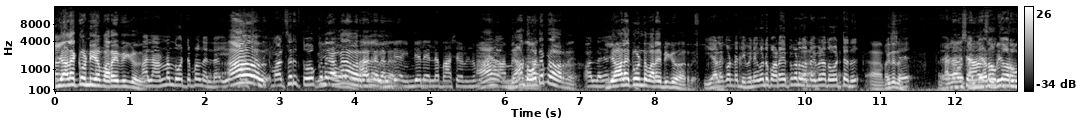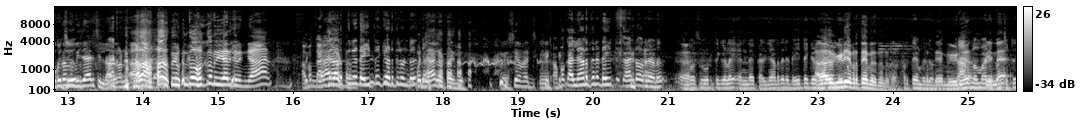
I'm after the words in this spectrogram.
ഇയാളെ കൊണ്ട് ഞാൻ പറയിപ്പിക്കുന്നത്. അല്ല അണ്ണൻ തോറ്റപ്പോൾ എന്നല്ല ഈ ആ. മത്സരത്തിൽ- മത്സരം തോക്കുന്നത് അങ്ങനെ പറഞ്ഞല്ല ഇന്ത്യയിലെ എല്ലാ ഭാഷകളിലും ഞാൻ തോറ്റപ്പോഴാ പറഞ്ഞത്. അല്ല ഇയാളെ കൊണ്ട് പറയിപ്പിക്കുന്നത് പറഞ്ഞു ഇയാളെ കൊണ്ട് ഇവനെ കൊണ്ട് പറയിപ്പിക്കണമെന്നുണ്ട് ഇവനെ തോറ്റത്. വിചാരിച്ചില്ല ഞാൻ അപ്പൊ കല്യാണത്തിന്റെ ഡേറ്റ് ഒക്കെ എടുത്തിട്ടുണ്ട്. അപ്പൊ കല്യാണത്തിന്റെ ഡേറ്റ് കാര്യം പറഞ്ഞാണ്. അപ്പൊ സുഹൃത്തുക്കളെ എന്റെ കല്യാണത്തിന്റെ ഡേറ്റ് ഒക്കെ പ്രത്യേകം വരുന്നുണ്ട് പ്രത്യേകം വരുന്നുണ്ട്.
